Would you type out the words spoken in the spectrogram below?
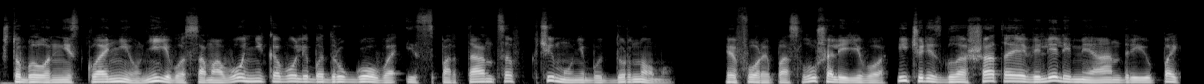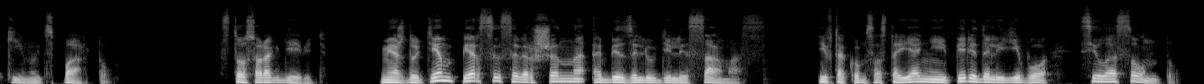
чтобы он не склонил ни его самого, ни кого-либо другого из спартанцев к чему-нибудь дурному. Эфоры послушали его и через глашатая велели Меандрию покинуть Спарту. 149. Между тем персы совершенно обезлюдили Самос, и в таком состоянии передали его Силасонту.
